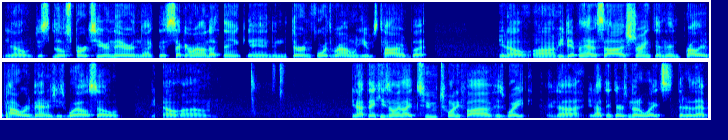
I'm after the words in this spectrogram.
you know, just little spurts here and there in like the second round, I think, and in the third and fourth round when he was tired. But, you know, uh, he definitely had a size, strength, and, and probably a power advantage as well. So, you know, um, you know, I think he's only like 225 his weight. And, uh, you know, I think there's middleweights that are that,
